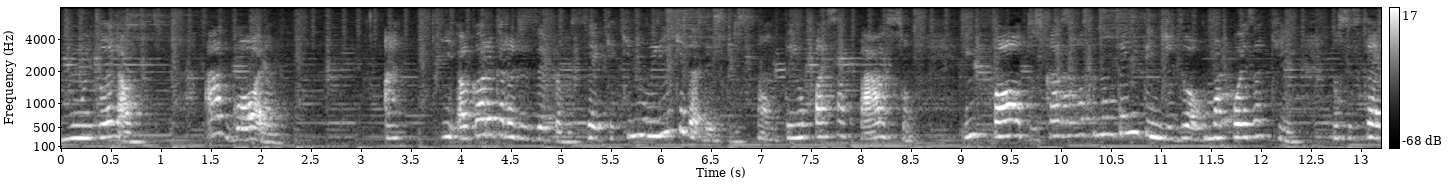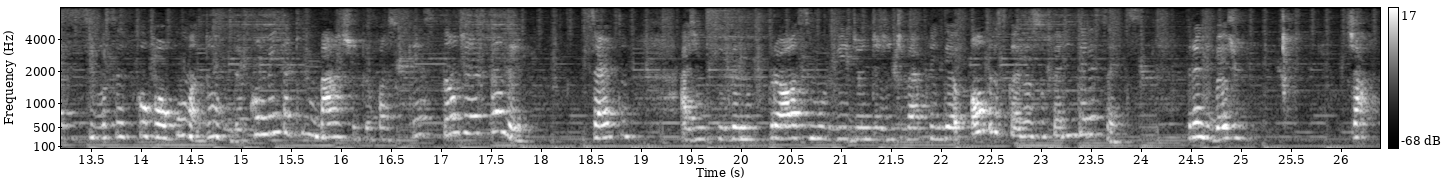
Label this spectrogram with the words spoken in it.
Muito legal. Agora, aqui, agora eu quero dizer para você que aqui no link da descrição tem o passo a passo em fotos, caso você não tenha entendido alguma coisa aqui. Não se esquece, se você ficou com alguma dúvida, comenta aqui embaixo que eu faço questão de responder, certo? A gente se vê no próximo vídeo, onde a gente vai aprender outras coisas super interessantes. Grande beijo, tchau!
